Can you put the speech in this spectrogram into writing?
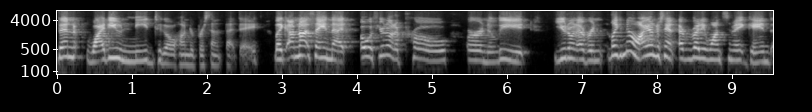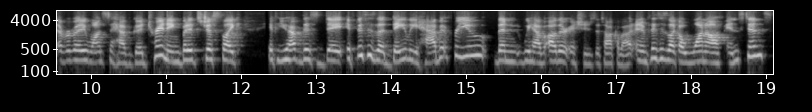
then why do you need to go 100% that day? Like I'm not saying that oh if you're not a pro or an elite you don't ever like no i understand everybody wants to make gains everybody wants to have good training but it's just like if you have this day if this is a daily habit for you then we have other issues to talk about. And if this is like a one-off instance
